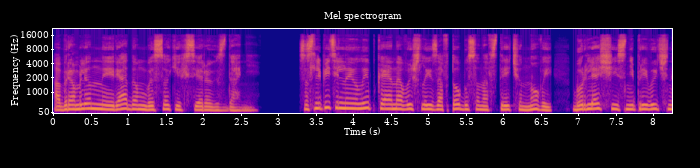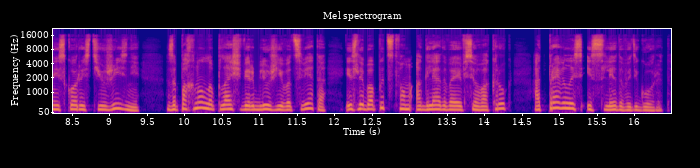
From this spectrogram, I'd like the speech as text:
обрамленные рядом высоких серых зданий. Со слепительной улыбкой она вышла из автобуса навстречу новой, бурлящей с непривычной скоростью жизни, запахнула плащ верблюжьего цвета и с любопытством, оглядывая все вокруг, отправилась исследовать город.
